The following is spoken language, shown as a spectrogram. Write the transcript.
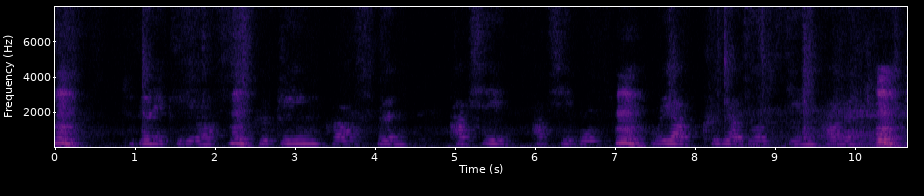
응. 두 변의 길이와 응. 그긴 값은 각시 각시고 응. 우리가 크기가 주어진 값은 응.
